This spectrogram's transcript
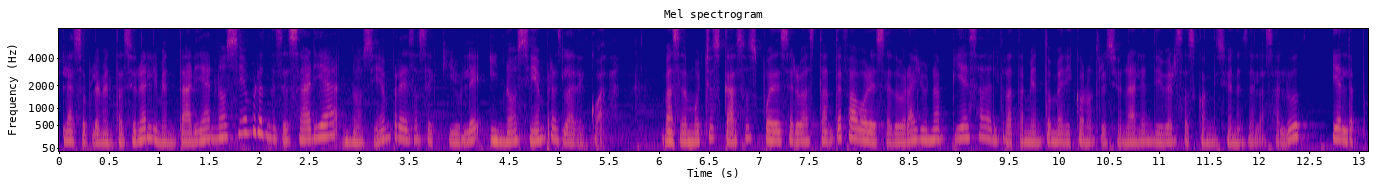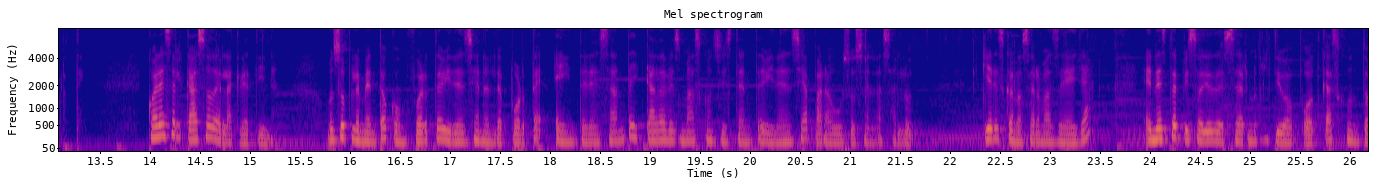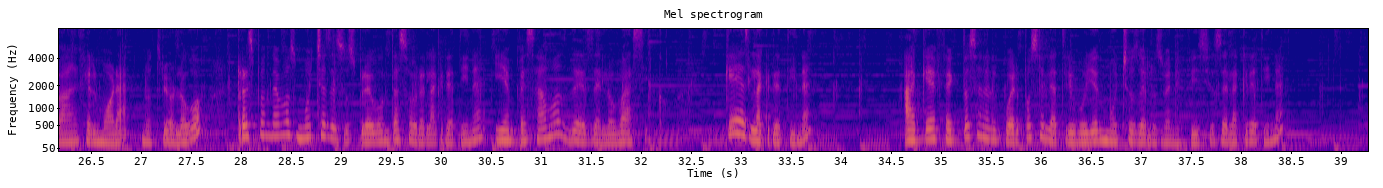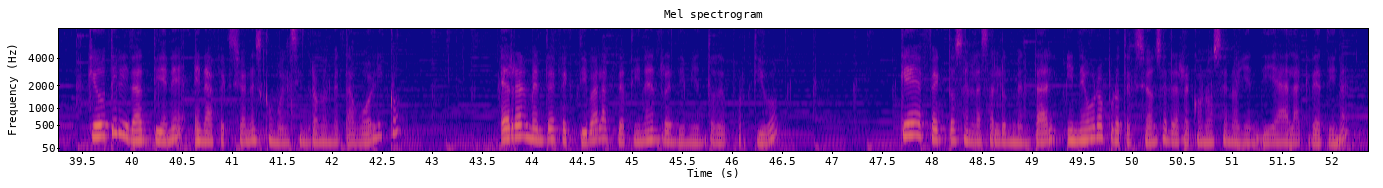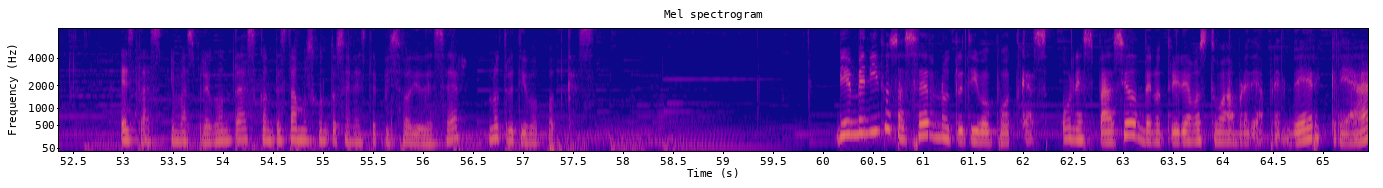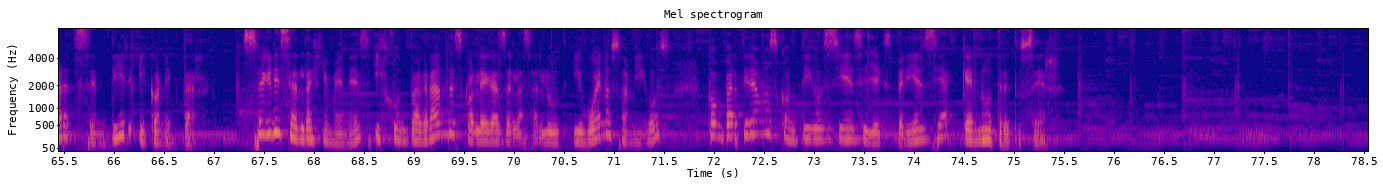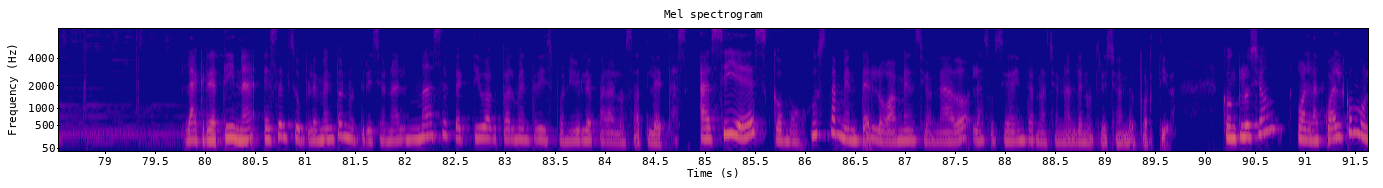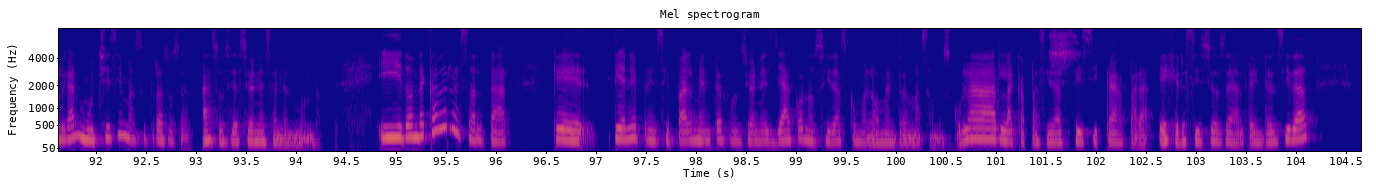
La suplementación alimentaria no siempre es necesaria, no siempre es asequible y no siempre es la adecuada. Mas en muchos casos puede ser bastante favorecedora y una pieza del tratamiento médico nutricional en diversas condiciones de la salud y el deporte. ¿Cuál es el caso de la creatina? Un suplemento con fuerte evidencia en el deporte e interesante y cada vez más consistente evidencia para usos en la salud. ¿Quieres conocer más de ella? En este episodio de Ser Nutritivo Podcast junto a Ángel Mora, nutriólogo, respondemos muchas de sus preguntas sobre la creatina y empezamos desde lo básico. ¿Qué es la creatina? ¿A qué efectos en el cuerpo se le atribuyen muchos de los beneficios de la creatina? ¿Qué utilidad tiene en afecciones como el síndrome metabólico? ¿Es realmente efectiva la creatina en rendimiento deportivo? ¿Qué efectos en la salud mental y neuroprotección se le reconocen hoy en día a la creatina? Estas y más preguntas contestamos juntos en este episodio de Ser Nutritivo Podcast. Bienvenidos a Ser Nutritivo Podcast, un espacio donde nutriremos tu hambre de aprender, crear, sentir y conectar. Soy Griselda Jiménez y junto a grandes colegas de la salud y buenos amigos, compartiremos contigo ciencia y experiencia que nutre tu ser. La creatina es el suplemento nutricional más efectivo actualmente disponible para los atletas. Así es como justamente lo ha mencionado la Sociedad Internacional de Nutrición Deportiva. Conclusión con la cual comulgan muchísimas otras asociaciones en el mundo. Y donde cabe resaltar que tiene principalmente funciones ya conocidas como el aumento de masa muscular, la capacidad física para ejercicios de alta intensidad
